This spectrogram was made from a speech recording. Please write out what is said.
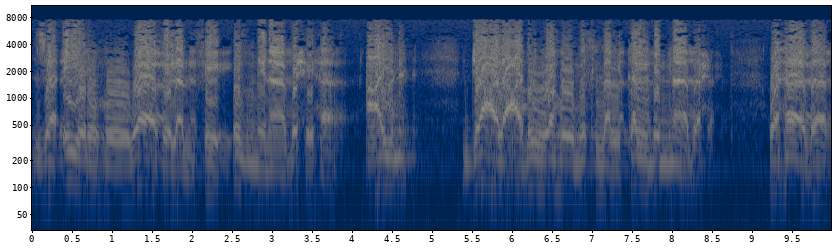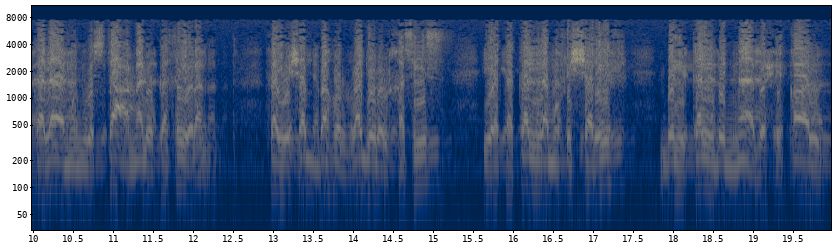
زئيره واغلا في أذن نابحها. عين جعل عدوه مثل الكلب النابح. وهذا كلام يستعمل كثيرا. فيشبه الرجل الخسيس. يتكلم في الشريف. بالكلب النابح قال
